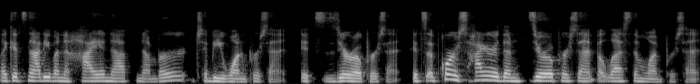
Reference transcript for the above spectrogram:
like it's not even a high enough number to be 1%. It's 0%. It's, of course, higher than 0%, but less than 1%.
